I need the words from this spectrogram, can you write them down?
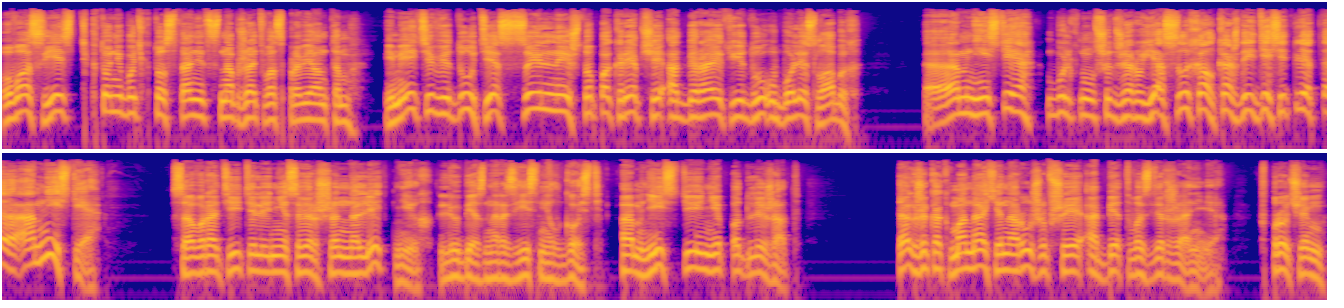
У вас есть кто-нибудь, кто станет снабжать вас провиантом? Имейте в виду, те ссыльные, что покрепче отбирают еду у более слабых». «Амнистия», — булькнул Шиджеру. «Я слыхал, каждые десять лет э, амнистия». «Совратители несовершеннолетних», — любезно разъяснил гость, — «амнистии не подлежат. Так же, как монахи, нарушившие обет воздержания. Впрочем,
